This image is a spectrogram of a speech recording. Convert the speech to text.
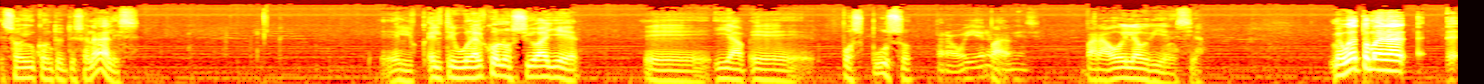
son inconstitucionales. El, tribunal conoció ayer eh, y eh, pospuso para hoy, era para, la audiencia. para hoy la audiencia. Me voy a tomar eh,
